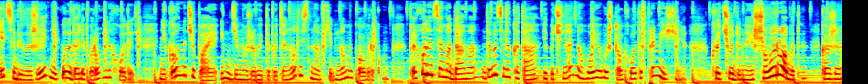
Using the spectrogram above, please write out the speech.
Кіт собі лежить, нікуди далі порогу не ходить, нікого не чіпає, іноді може вийти потягнутися на вхідному коврику. Приходить ця мадама, дивиться на кота і починає ногою виштовхувати з приміщення. Кричу до неї: що ви робите? каже:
